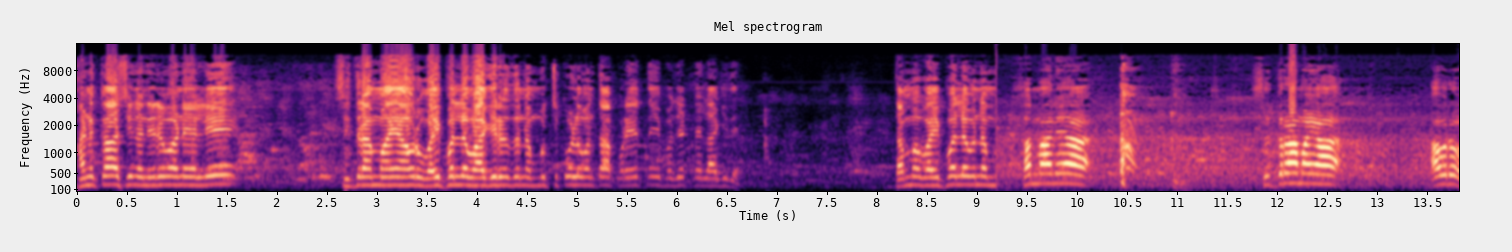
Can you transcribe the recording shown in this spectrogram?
ಹಣಕಾಸಿನ ನಿರ್ವಹಣೆಯಲ್ಲಿ ಸಿದ್ದರಾಮಯ್ಯ ಅವರು ವೈಫಲ್ಯವಾಗಿರುವುದನ್ನು ಮುಚ್ಚಿಕೊಳ್ಳುವಂತಹ ಪ್ರಯತ್ನ ಈ ಬಜೆಟ್ನಲ್ಲಿ ಆಗಿದೆ ತಮ್ಮ ವೈಫಲ್ಯವನ್ನು ಸನ್ಮಾನ್ಯ ಸಿದ್ದರಾಮಯ್ಯ ಅವರು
